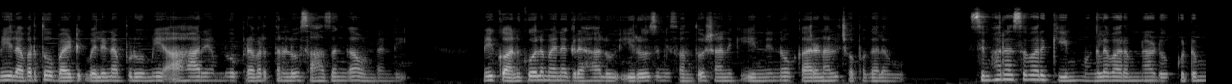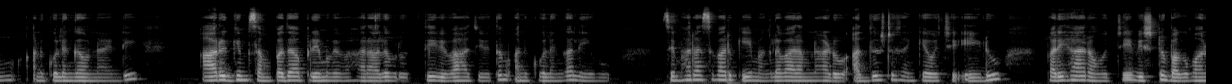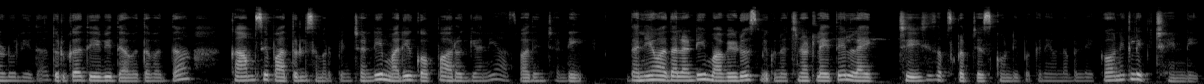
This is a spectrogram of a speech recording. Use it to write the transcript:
మీ లవర్తో బయటకు వెళ్ళినప్పుడు మీ ఆహార్యంలో ప్రవర్తనలో సహజంగా ఉండండి. మీకు అనుకూలమైన గ్రహాలు ఈరోజు మీ సంతోషానికి ఎన్నెన్నో కారణాలు చూపగలవు. సింహరాశి వారికి మంగళవారం నాడు కుటుంబం అనుకూలంగా ఉన్నాయండి. ఆరోగ్యం సంపద ప్రేమ వ్యవహారాలు వృత్తి వివాహ జీవితం అనుకూలంగా లేవు. సింహరాశి వారికి మంగళవారం నాడు అదృష్ట సంఖ్య వచ్చి ఏడు పరిహారం వచ్చి విష్ణు భగవానుడు లేదా దుర్గాదేవి దేవత వద్ద కాంస్య పాత్రలు సమర్పించండి మరియు గొప్ప ఆరోగ్యాన్ని ఆస్వాదించండి. ధన్యవాదాలండి. మా వీడియోస్ మీకు నచ్చినట్లయితే లైక్ చేసి సబ్స్క్రైబ్ చేసుకోండి. పక్కనే ఉన్న బెల్ ఐకాన్ని క్లిక్ చేయండి.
